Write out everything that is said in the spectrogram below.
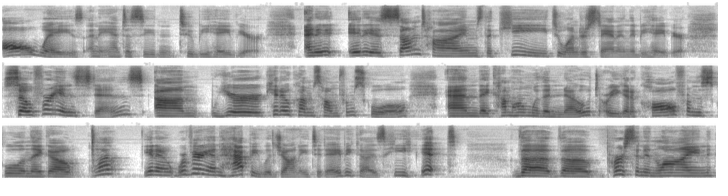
always an antecedent to behavior. And it, it is sometimes the key to understanding the behavior. So, for instance, um, your kiddo comes home from school and they come home with a note, or you get a call from the school and they go, Well, you know, we're very unhappy with Johnny today because he hit the the person in line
